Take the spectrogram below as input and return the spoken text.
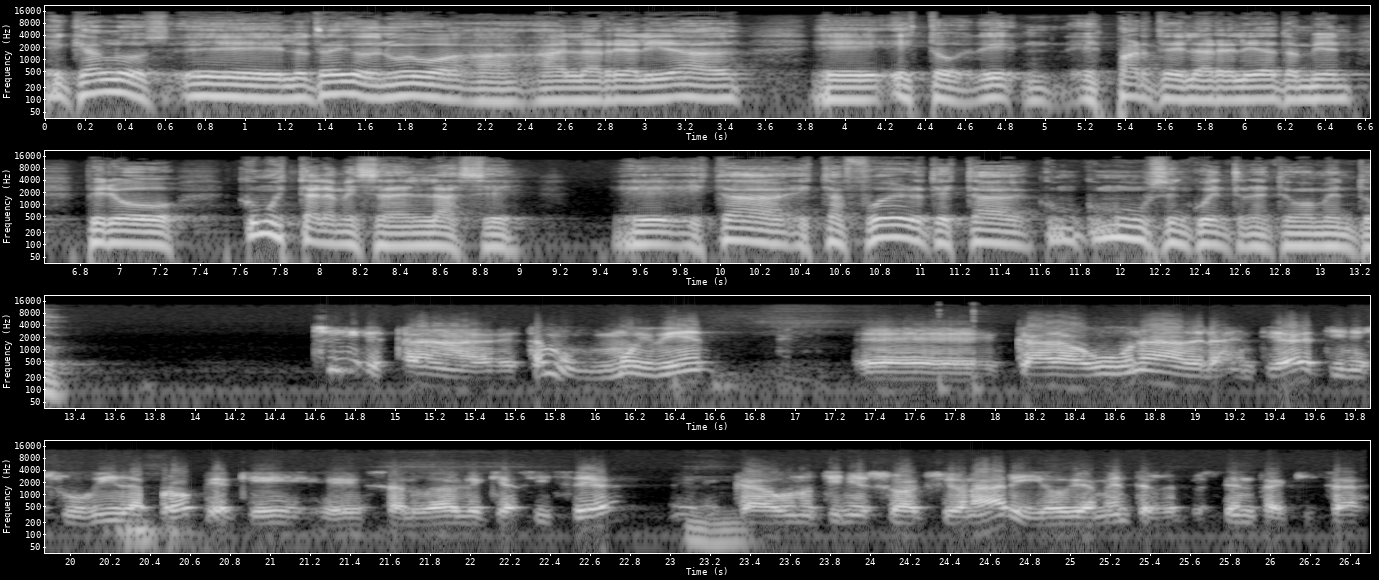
Eh, Carlos, eh, lo traigo de nuevo a, la realidad. Eh, esto es parte de la realidad también, pero ¿cómo está la mesa de enlace? ¿está, ¿Está fuerte? Está, ¿cómo, ¿Cómo se encuentra en este momento? Sí, está, estamos muy bien. Cada una de las entidades tiene su vida propia, que es saludable que así sea. Eh, cada uno tiene su accionar y obviamente representa quizás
